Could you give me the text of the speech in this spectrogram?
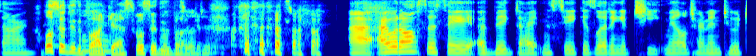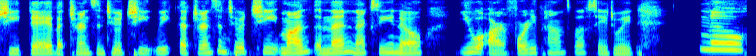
Darn. we'll still do the podcast. We'll still do the podcast. Uh, I would also say a big diet mistake is letting a cheat meal turn into a cheat day that turns into a cheat week that turns into a cheat month. And then next thing you know, you are 40 pounds above stage weight. No,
